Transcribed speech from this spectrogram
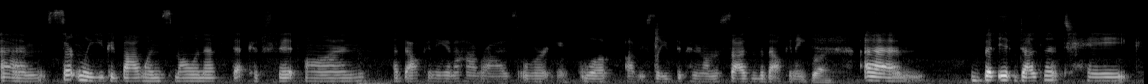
Um, certainly, you could buy one small enough that could fit on a balcony in a high rise, or well, obviously, depending on the size of the balcony. right Um, but it doesn't take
